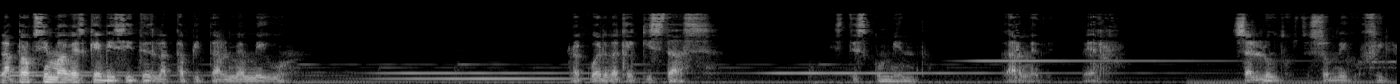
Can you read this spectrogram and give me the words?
La próxima vez que visites la capital, mi amigo, recuerda que aquí estás estés comiendo carne de perro. Saludos de su amigo Phil.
